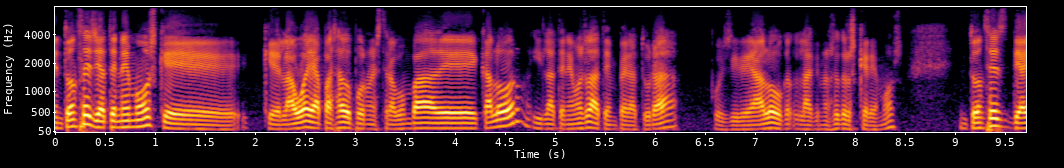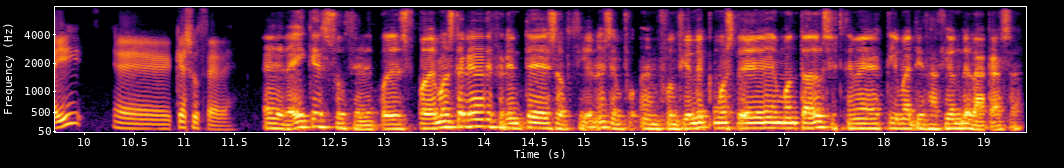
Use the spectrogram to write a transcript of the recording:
Entonces ya tenemos que, que el agua ya ha pasado por nuestra bomba de calor y la tenemos a la temperatura pues ideal o la que nosotros queremos. Entonces, de ahí, eh, ¿qué sucede? Eh, ¿De ahí qué sucede? Pues podemos tener diferentes opciones en, función de cómo esté montado el sistema de climatización de la casa.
